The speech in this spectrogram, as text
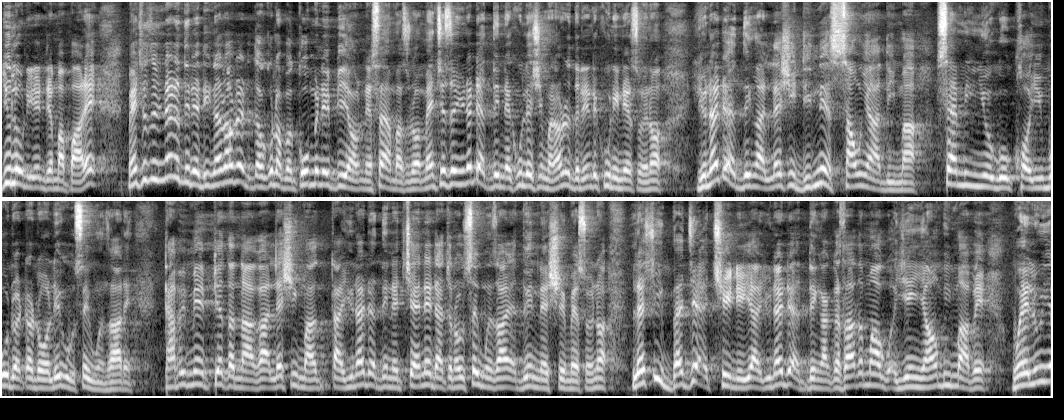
ပြုလုပ်နေတဲ့နေရာမှာပါတယ် Manchester United တင်တဲ့ဒီနောက်တော့တော့ခုနက9မိနစ်ပြည့်အောင်နေဆက်ရမှာဆိုတော့ Manchester United တင်တဲ့ခုလက်ရှိမှာနောက်တဲ့သတင်းတစ်ခုအနေနဲ့ဆိုရင်တော့ United အသင်းကလက်ရှိဒီနှစ်ဆောင်းရာသီမှာ Saminho ကိုခေါ်ယူဖို့အတွက်တော်တော်လေးကိုစိတ်ဝင်စားတယ်ဒါပေမဲ့ပြဿနာကလက်ရှိမှာဒါ United အသင်းနဲ့ကြံနေတာကျွန်တော်တို့စိတ်ဝင်စားတဲ့အသင်းနဲ့ရှင်မယ်ဆိုရင်တော့လက်ရှိ budget အခြေအနေရ United အသင်းကကစားသမားကိုအရင်ရောင်းပြီးမှပဲဝယ်လို့ရ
